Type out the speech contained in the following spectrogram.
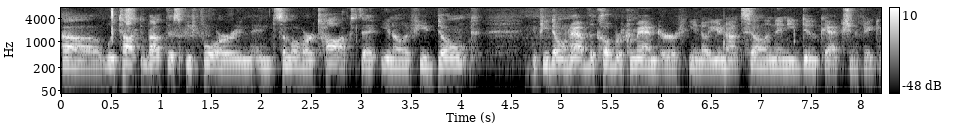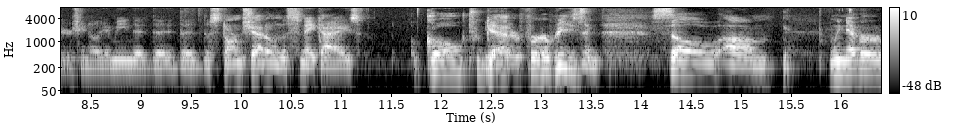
Uh, we talked about this before in, in some of our talks that you know if you don't if you don't have the Cobra Commander, you know you're not selling any Duke action figures. You know, I mean the the the, the Storm Shadow and the Snake Eyes go together for a reason. So um, we never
